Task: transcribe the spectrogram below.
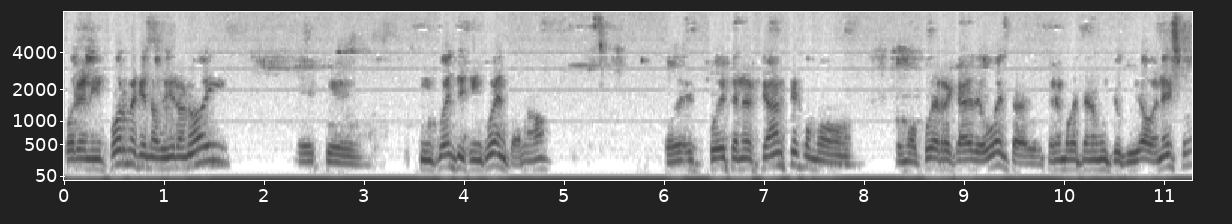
por el informe que nos dieron hoy, este, 50 y 50, ¿no? Puede, tener chances como, como puede recaer de vuelta. Tenemos que tener mucho cuidado en eso.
